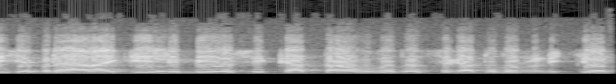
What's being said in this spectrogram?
είχε προαναγγείλει μείωση κατά 80% των ενοικίων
